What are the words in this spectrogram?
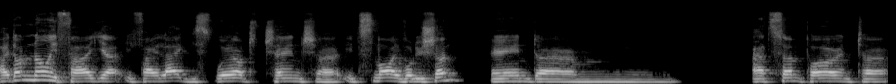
I don't know if I uh, if I like this word change. Uh, it's more evolution, and um, at some point, uh,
